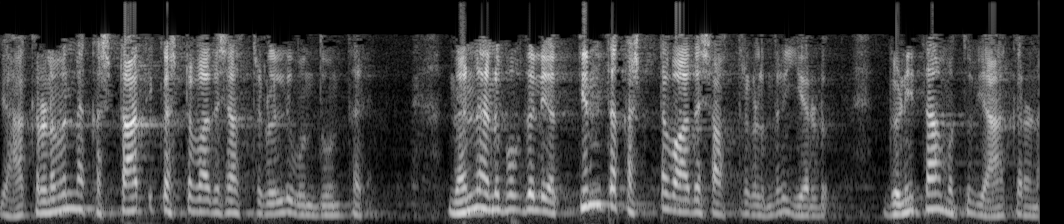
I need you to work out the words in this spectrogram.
ವ್ಯಾಕರಣವನ್ನು ಕಷ್ಟಾತಿ ಕಷ್ಟವಾದ ಶಾಸ್ತ್ರಗಳಲ್ಲಿ ಒಂದು ಅಂತಾರೆ. ನನ್ನ ಅನುಭವದಲ್ಲಿ ಅತ್ಯಂತ ಕಷ್ಟವಾದ ಶಾಸ್ತ್ರಗಳಂದರೆ ಎರಡು. ಗಣಿತ ಮತ್ತು ವ್ಯಾಕರಣ.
